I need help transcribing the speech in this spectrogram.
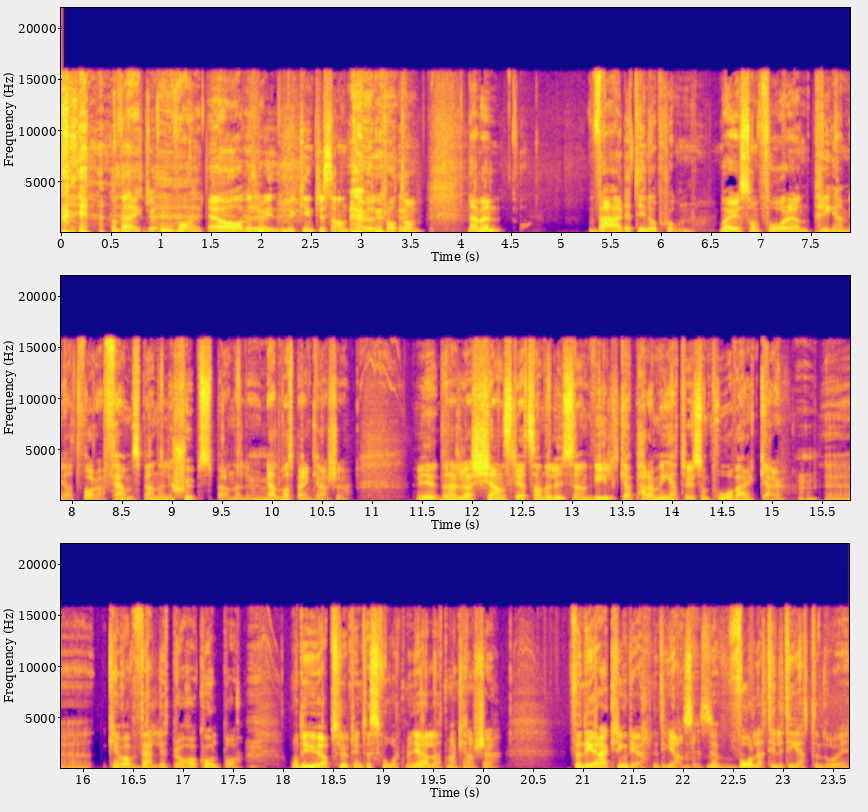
Verkligen ovanligt. Ja, men det är mycket intressant här att prata om. Nej, men värdet i en option, vad är det som får en premie att vara fem spänn eller sju spänn eller elva spänn kanske? Den här lilla känslighetsanalysen, vilka parametrar som påverkar, eh, kan vara väldigt bra att ha koll på. Och det är ju absolut inte svårt, men det gäller att man kanske funderar kring det lite grann. Precis. Med volatiliteten då i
